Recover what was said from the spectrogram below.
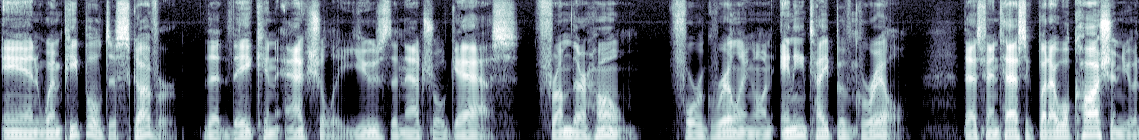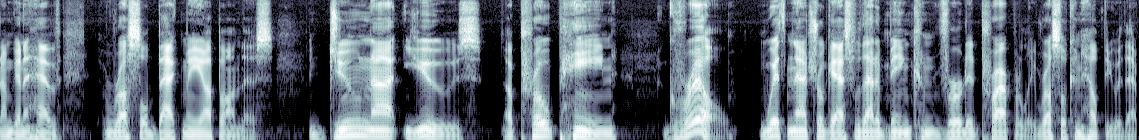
And when people discover that they can actually use the natural gas from their home for grilling on any type of grill. That's fantastic. But I will caution you, and I'm going to have Russell back me up on this. Do not use a propane grill with natural gas without it being converted properly. Russell can help you with that.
